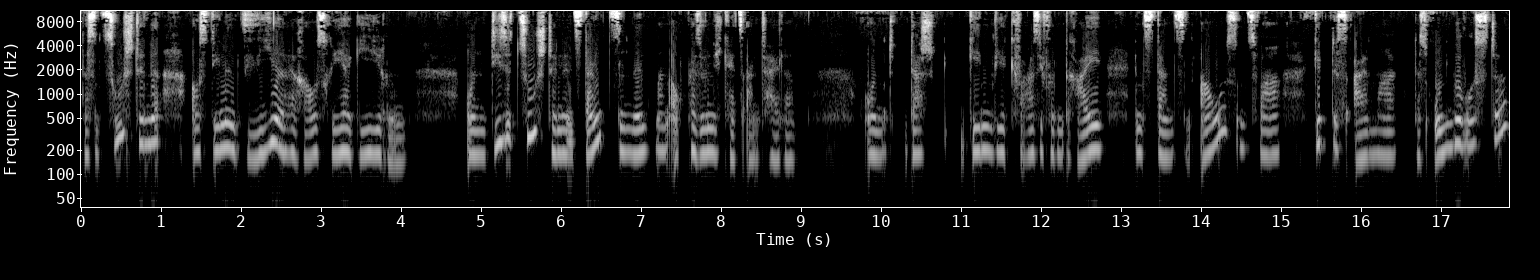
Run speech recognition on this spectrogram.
Das sind Zustände, aus denen wir heraus reagieren. Und diese Zustände, Instanzen nennt man auch Persönlichkeitsanteile. Und da gehen wir quasi von drei Instanzen aus. Und zwar gibt es einmal das Unbewusste,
